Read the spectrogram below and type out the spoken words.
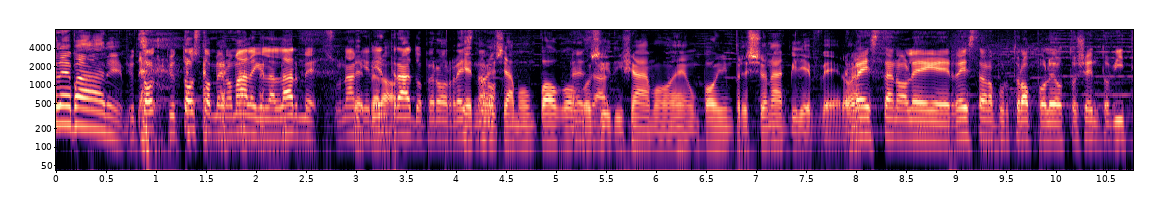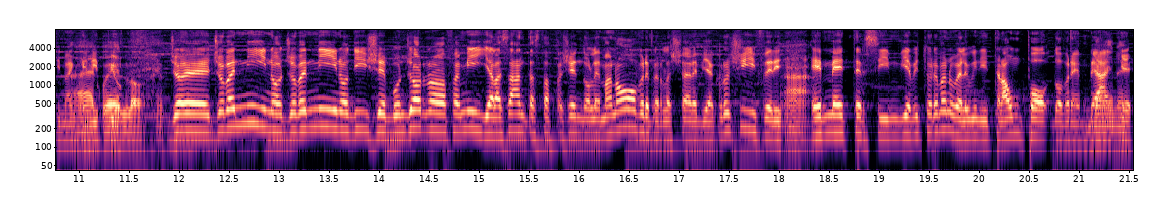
le pare. Piutto- piuttosto meno male che l'allarme tsunami Beh, è rientrato, però che restano noi siamo un poco Esatto. così diciamo eh, un po' impressionabili è vero eh. Restano, le- restano purtroppo le 800 vittime, anche Eh, di quello. più. Gio- eh, Giovannino, Giovannino dice: Buongiorno alla famiglia. La Santa sta facendo le manovre per lasciare via Crociferi Ah. e mettersi in via Vittorio Emanuele. Quindi, tra un po' dovrebbe Bene, anche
